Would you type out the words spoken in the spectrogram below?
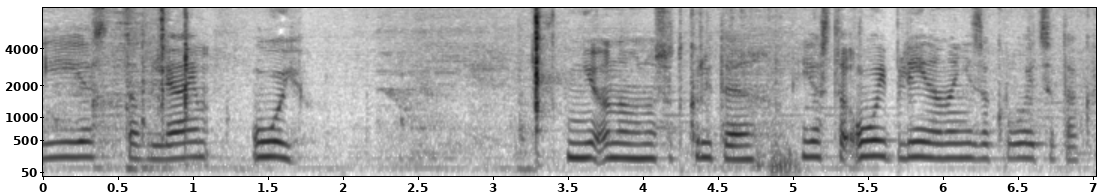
И оставляем... Ой. Не, она у нас открытая. Я оста- Ой, блин, она не закроется так.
